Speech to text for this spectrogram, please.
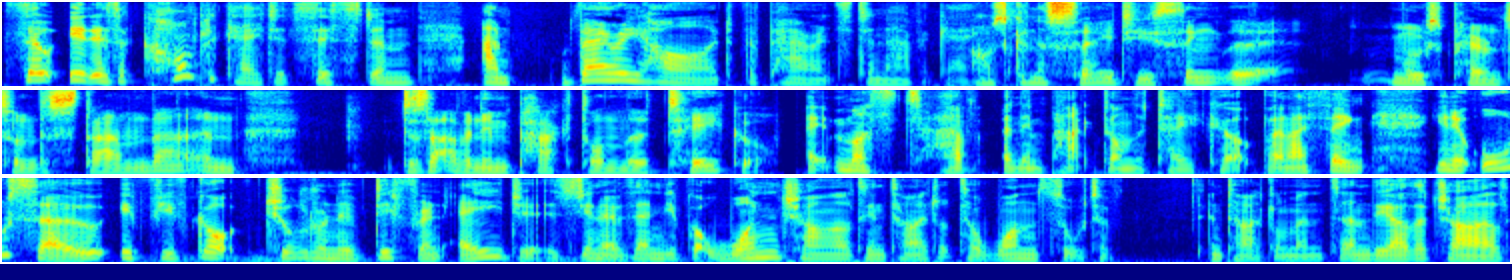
So it is a complicated system and very hard for parents to navigate. I was going to say, do you think that most parents understand that? And does that have an impact on the take up? it must have an impact on the take up. And I think, you know, also if you've got children of different ages, you know, then you've got one child entitled to one sort of entitlement and the other child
